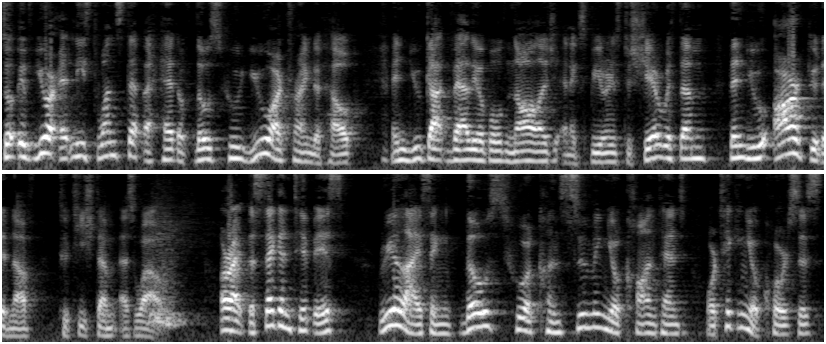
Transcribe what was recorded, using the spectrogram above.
So if you're at least one step ahead of those who you are trying to help and you got valuable knowledge and experience to share with them, then you are good enough to teach them as well. Alright, the second tip is realizing those who are consuming your content or taking your courses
